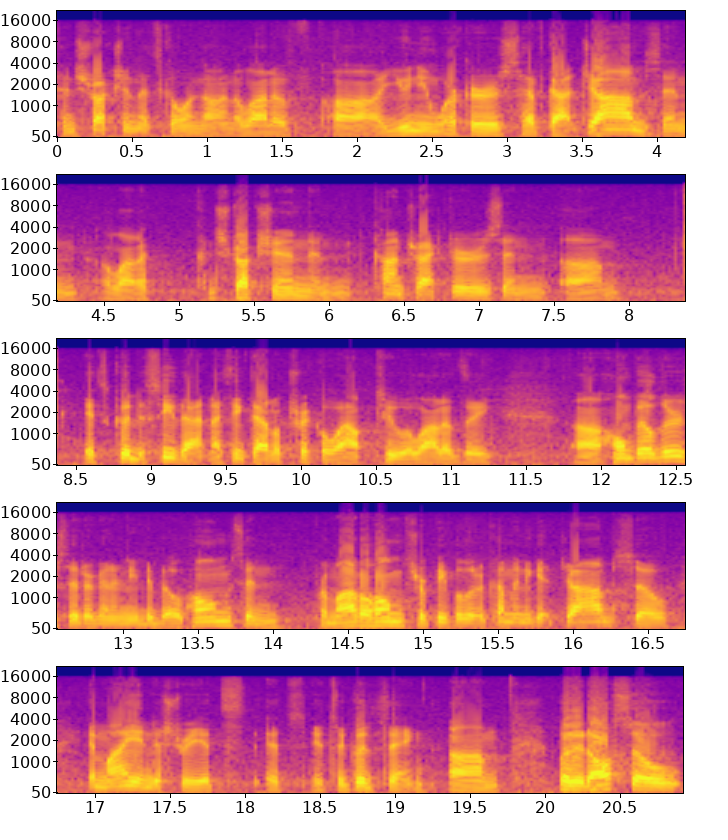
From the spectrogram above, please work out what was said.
construction that's going on. A lot of uh, union workers have got jobs, and a lot of construction and contractors, and um, it's good to see that. And I think that'll trickle out to a lot of the uh, home builders that are going to need to build homes and remodel homes for people that are coming to get jobs. So in my industry, it's it's it's a good thing. Um, but it also,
